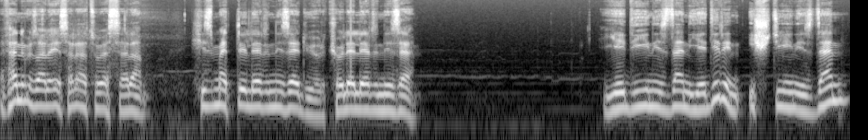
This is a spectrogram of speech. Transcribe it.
Efendimiz Aleyhisselatü Vesselam hizmetlilerinize diyor, kölelerinize yediğinizden yedirin, içtiğinizden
